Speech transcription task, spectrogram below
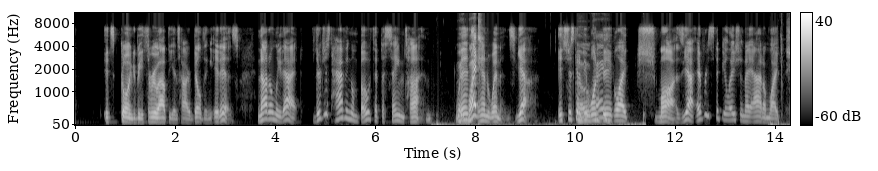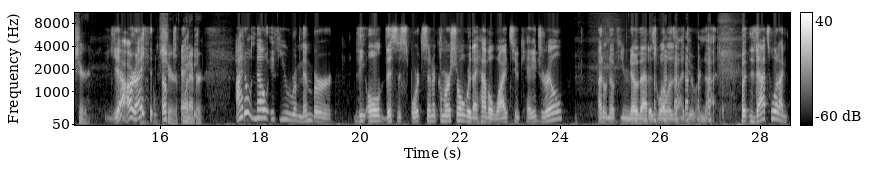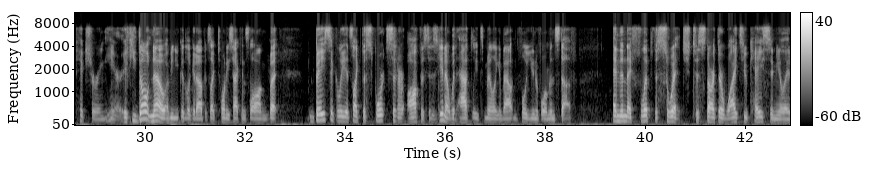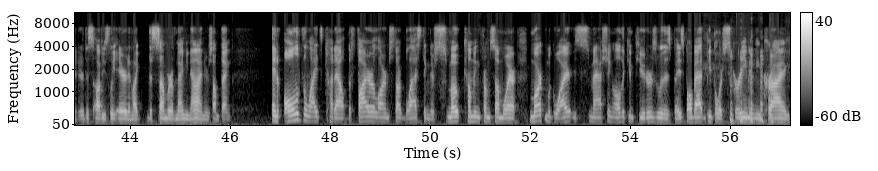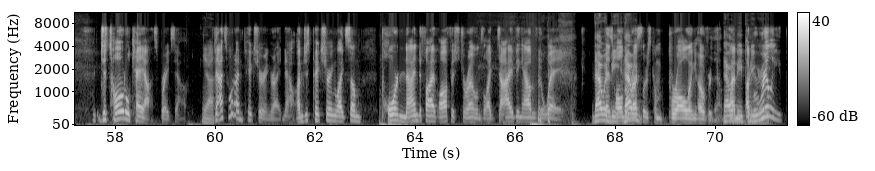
it's going to be throughout the entire building. It is. Not only that they're just having them both at the same time. Wait, men's what? and women's. Yeah. It's just going to be one big like schmoz yeah every stipulation they add i'm like Sure, yeah all right. Sure, Okay. whatever. i don't know if you remember the old this is SportsCenter commercial where they have a y2k drill. I don't know if you know that as well as i do or not. But that's what i'm picturing here. If you don't know i mean you could look it up. It's like 20 seconds long but basically it's like the SportsCenter offices you know with athletes milling about in full uniform and stuff and then they flip the switch to start their Y2K simulator. This obviously aired in like the summer of 99 or something. And all of the lights cut out, the fire alarms start blasting, there's smoke coming from somewhere. Mark McGwire is smashing all the computers with his baseball bat, and people are screaming and crying. Just total chaos breaks out. Yeah, That's what I'm picturing right now. I'm just picturing like some poor nine to five office drones like diving out of the way that would as be all the that would wrestlers come brawling over them. That would I'm, be pretty I'm great. really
